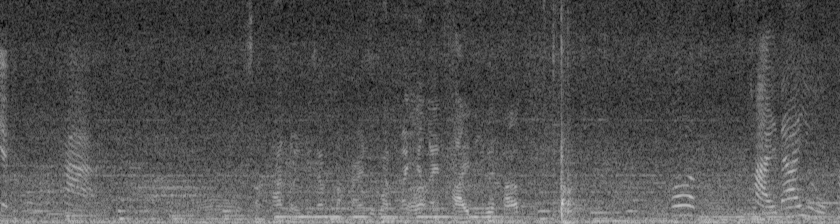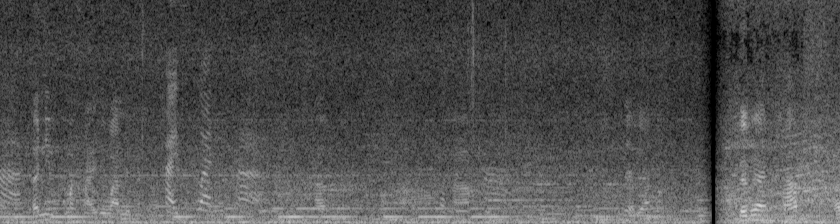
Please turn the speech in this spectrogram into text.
ก็ขนมเปียกปูนค่ะสัมภาษณ์หน่อยที่ครับมาขายทุกวันไหมยังไงขายดีไหมครับ ก็ขายได้อยู่ค่ะ แล้วนี่มาขายทุกวันเลยไหมครับขายทุกวันค่ะครับค่ะเดี๋ยวแล้วเพื่อนๆครับเอา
